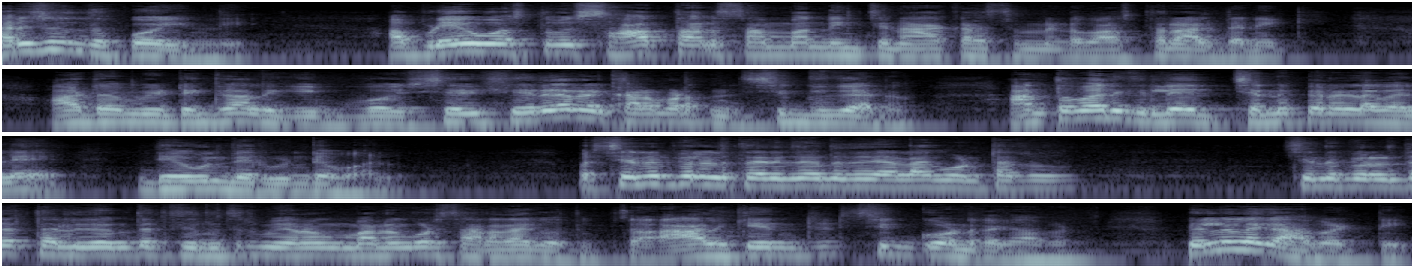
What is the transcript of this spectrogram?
పరిశుద్ధ పోయింది. అప్పుడు ఏ వస్తువు? సాతాను సంబంధించిన ఆకర్షణమైన వస్త్రాలు దానికి. ఆటోమేటిక్గా వాళ్ళకి శరీ- శరీరం కనబడుతుంది సిగ్గుగాను. అంతవరకు లేదు. చిన్నపిల్లల వలె దేవుని దగ్గర ఉండేవాళ్ళు. మరి చిన్నపిల్లల తల్లిదండ్రులు ఎలాగ ఉంటారు? చిన్నపిల్లలతో తల్లిదండ్రులు తిరుగుతారు మనం మనం కూడా సరదాగా తిప్పుతాం వాళ్ళకి ఏంటంటే సిగ్గు ఉండదు కాబట్టి. పిల్లలు కాబట్టి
